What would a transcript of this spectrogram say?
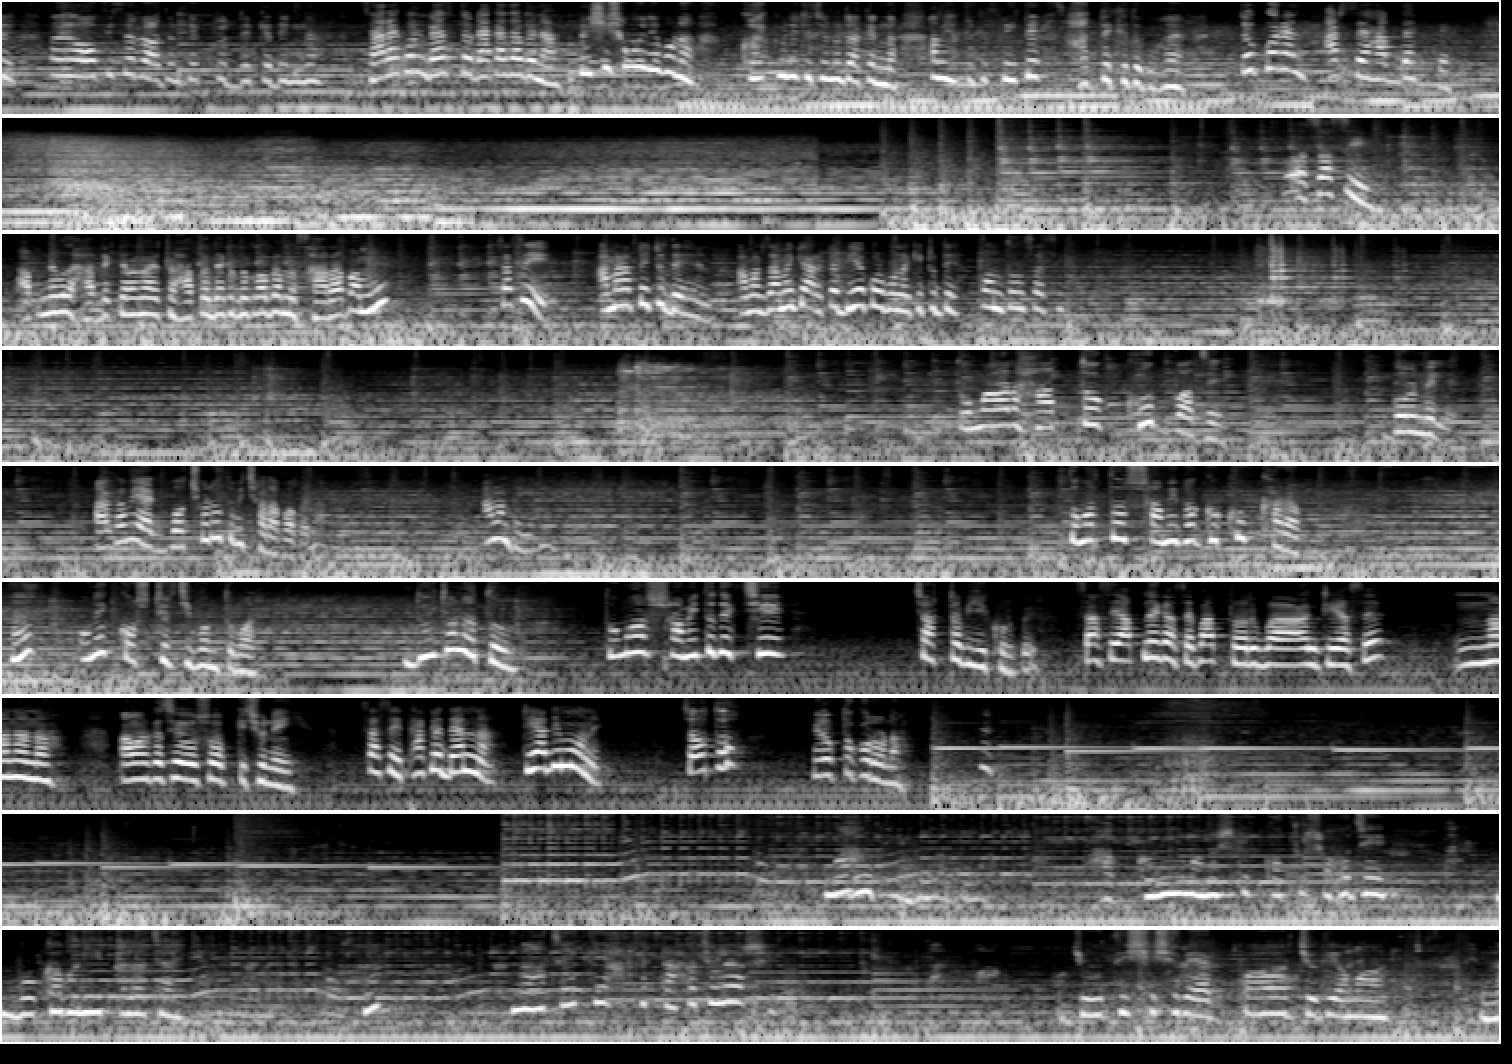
অফিসার রাজনকে একটু ডেকে দিন না। স্যার এখন ব্যস্ত ডাকা যাবে না। বেশি সময় নেব না। কয়েক মিনিটের জন্য ডাকেন না। আমি আপনাকে ফ্রিতে হাত দেখে দেবো হ্যাঁ। চুপ করেন আসছে হাত দেখতে। ও চাচি আপনি বলে হাত দেখতে পারেন না একটু হাতে দেখে তো কবে আমরা সারা পামু? চাচি আমার হাতটা একটু দেখেন। আমার জামাইকে আরেকটা বিয়ে করব নাকি একটু দেখ কোন তো চাচি তোমার হাত তো খুব বাজে গোলমেলে। আগামী এক বছরও তুমি ছাড়া পাবে না। আমার ভাই আমার তোমার তো স্বামী ভাগ্য খুব খারাপ। হ্যাঁ? অনেক কষ্টের জীবন তোমার। দুইটা না তো তোমার স্বামী তো দেখছি চারটা বিয়ে করবে। চাচি আপনার কাছে পাথর বা আংটি আছে? না না না আমার কাছে ওসব কিছু নেই। চাচি থাকলে দেন না টিয়া দি মনে। চাও তো বিরক্ত করো না। মা। ভাগ্য মানুষকে কত সহজে বোকা বানিয়ে ফেলা যায়? না চাইতে হাতে টাকা চলে আসে। জ্যোতিষ হিসেবে একবার যদি আমার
